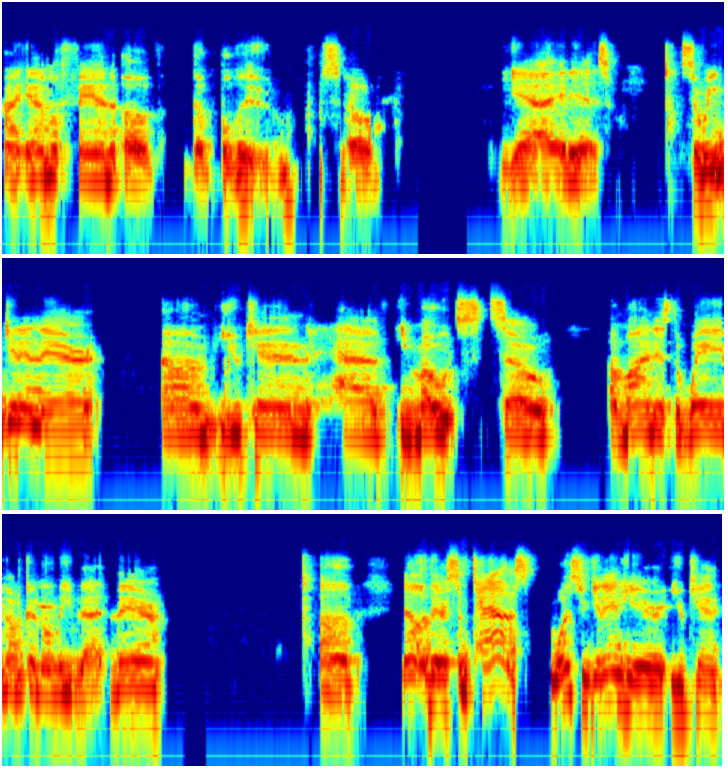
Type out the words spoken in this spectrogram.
I am a fan of the blue. So yeah, it is. So we can get in there. Um, you can have emotes. So uh, mine is the wave. I'm going to leave that there. Um, now there's some tabs. Once you get in here, you can,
